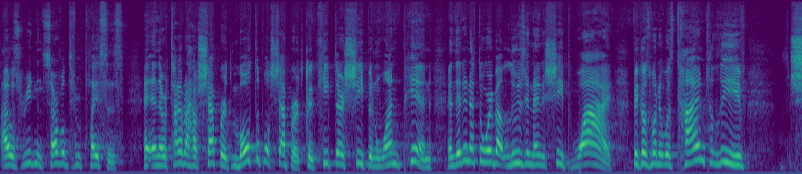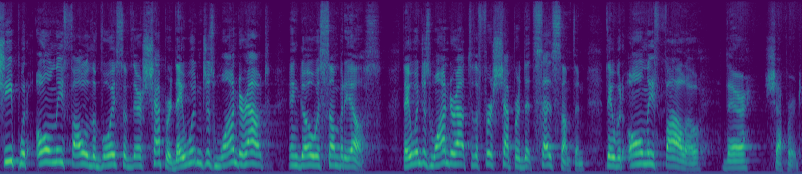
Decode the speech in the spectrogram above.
I was reading in several different places, and they were talking about how shepherds, multiple shepherds, could keep their sheep in one pen, and they didn't have to worry about losing any sheep. Why? Because when it was time to leave, sheep would only follow the voice of their shepherd. They wouldn't just wander out and go with somebody else. They wouldn't just wander out to the first shepherd that says something, they would only follow their shepherd.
